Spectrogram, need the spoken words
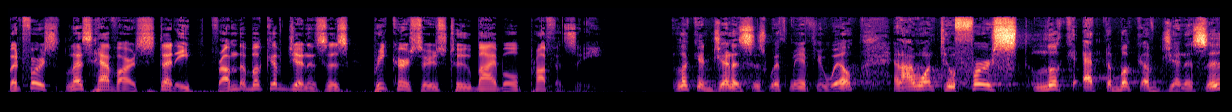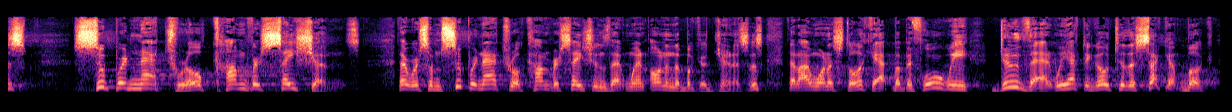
But first, let's have our study from the book of Genesis Precursors to Bible Prophecy. Look at Genesis with me, if you will. And I want to first look at the book of Genesis supernatural conversations. There were some supernatural conversations that went on in the book of Genesis that I want us to look at. But before we do that, we have to go to the second book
